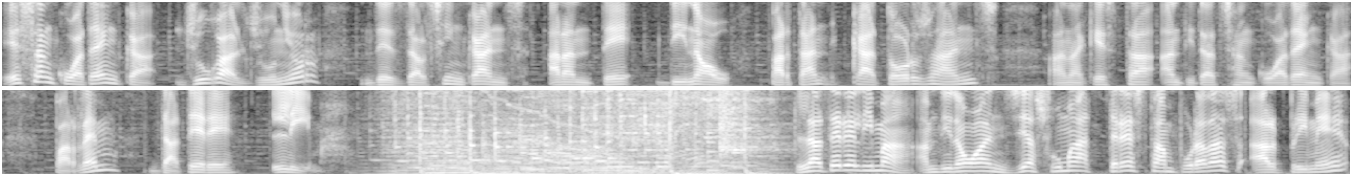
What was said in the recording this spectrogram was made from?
És santcuatenca, juga al júnior des dels 5 anys, ara en té 19, per tant, 14 anys en aquesta entitat santcuatenca. Parlem de Tere Lima. La Tere Lima, amb 19 anys, ja suma 3 temporades al primer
